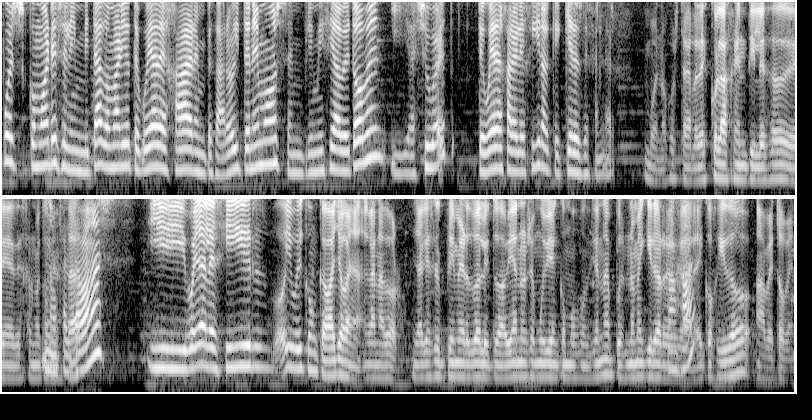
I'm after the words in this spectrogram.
Pues como eres el invitado, Mario, te voy a dejar empezar. Hoy tenemos en primicia a Beethoven y a Schubert. Te voy a dejar elegir al que quieres defender. Bueno, pues te agradezco la gentileza de dejarme comenzar. ¿No faltaba más? Y voy a elegir, hoy voy con caballo ganador, ya que es el primer duelo y todavía no sé muy bien cómo funciona, pues no me quiero arriesgar. He cogido a Beethoven.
